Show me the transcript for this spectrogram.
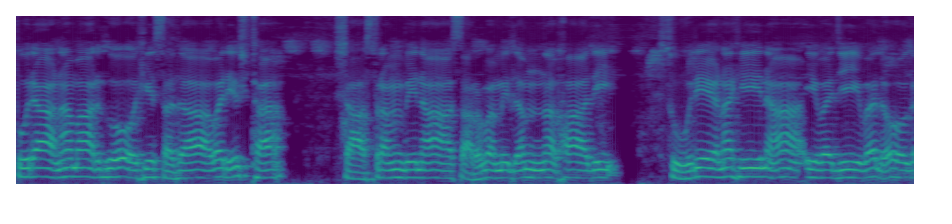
പുരാണമാർഗോ ഹി സദാ വരിഷ്ഠ ശാസ്ത്രം വിനാ സർവമിതം ന ഭാതി സൂര്യേണ ഹീന ഇവ ജീവലോക.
